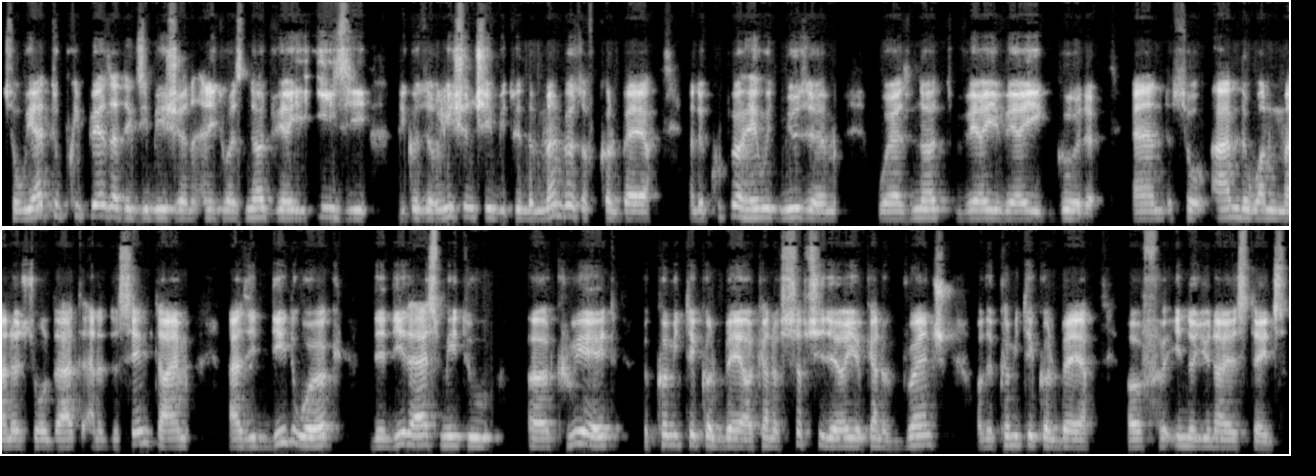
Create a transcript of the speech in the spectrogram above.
So we had to prepare that exhibition, and it was not very easy because the relationship between the members of Colbert and the Cooper Hewitt Museum was not very, very good. And so I'm the one who managed all that. And at the same time, as it did work, they did ask me to uh, create a Comité Colbert, a kind of subsidiary, a kind of branch of the Comité Colbert of in the United States.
